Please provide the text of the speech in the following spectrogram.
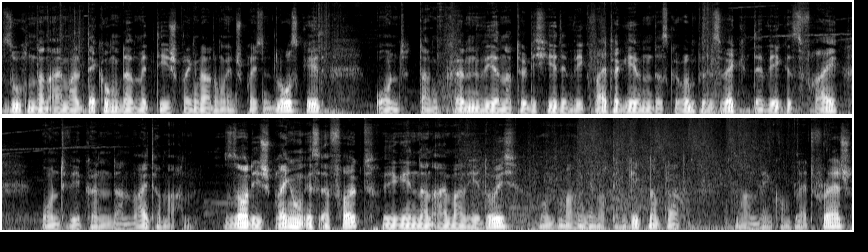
suchen dann einmal Deckung, damit die Sprengladung entsprechend losgeht und dann können wir natürlich hier den Weg weitergehen. Das Gerümpel ist weg, der Weg ist frei und wir können dann weitermachen. So, die Sprengung ist erfolgt. Wir gehen dann einmal hier durch und machen hier noch den Gegner platt. Machen den komplett fresh.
